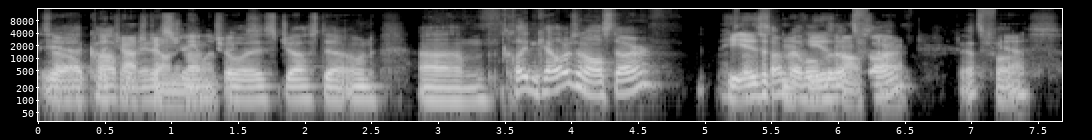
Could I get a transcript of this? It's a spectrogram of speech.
so yeah, Copper Josh made a Doan in the strong choice. Josh Doan. Um, Clayton Keller's an all star. he is a, Sun he Devil, is an that's all-star. fun. That's fun. Yes.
